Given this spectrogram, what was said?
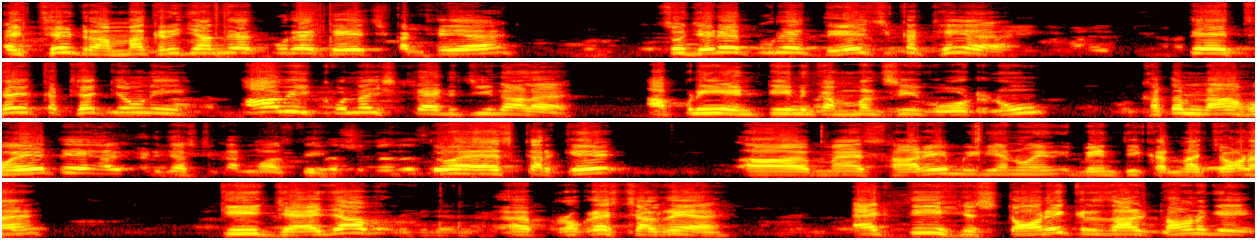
ਇੱਥੇ ਡਰਾਮਾ ਕਰੀ ਜਾਂਦੇ ਆ, ਪੂਰੇ ਦੇਸ਼ ਇਕੱਠੇ ਹੈ। ਸੋ ਜਿਹੜੇ ਪੂਰੇ ਦੇਸ਼ ਇਕੱਠੇ ਹੈ ਤੇ ਇੱਥੇ ਇਕੱਠੇ ਕਿਉਂ ਨਹੀਂ? ਆ ਵੀ ਇੱਕ ਉਹਨਾਂ ਦੀ ਸਟ੍ਰੈਟਜੀ ਨਾਲ ਹੈ। ਆਪਣੀ ਐਂਟੀ ਇਨਕੰਬੈਂਸੀ ਵੋਟ ਨੂੰ ਖਤਮ ਨਾ ਹੋਏ ਤੇ ਐਡਜਸਟ ਕਰਨ ਵਾਸਤੇ। ਤੋ ਇਸ ਕਰਕੇ ਮੈਂ ਸਾਰੇ ਮੀਡੀਆ ਨੂੰ ਬੇਨਤੀ ਕਰਨਾ ਚਾਹਣਾ ਹੈ ਕਿ ਜਾਇਜ਼ਾ ਪ੍ਰੋਗਰੈਸ ਚੱਲ ਰਿਹਾ ਹੈ। ਐਕਟੀ ਹਿਸਟੋਰਿਕ ਰਿਜ਼ਲਟ ਆਉਣਗੇ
